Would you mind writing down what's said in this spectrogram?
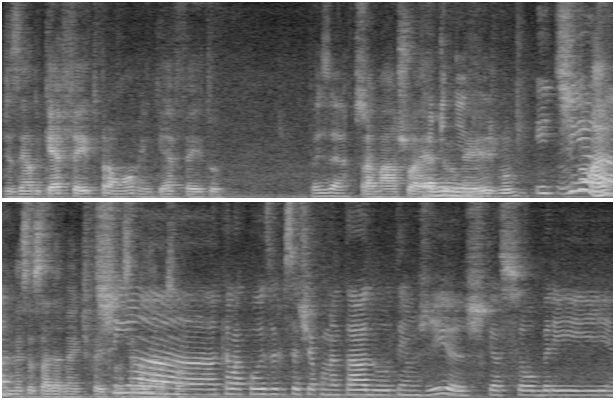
dizendo que é feito pra homem, que é feito Pois é. pra macho Pra hétero menino. mesmo. E E tinha. não é necessariamente feito pra essa galera só. Tinha aquela coisa que você tinha comentado tem uns dias, que é sobre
